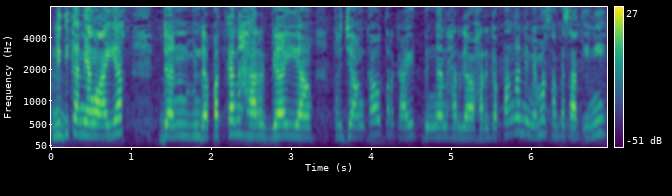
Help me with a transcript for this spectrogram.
pendidikan yang layak dan mendapatkan harga yang terjangkau terkait dengan harga-harga pangan yang memang sampai saat ini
